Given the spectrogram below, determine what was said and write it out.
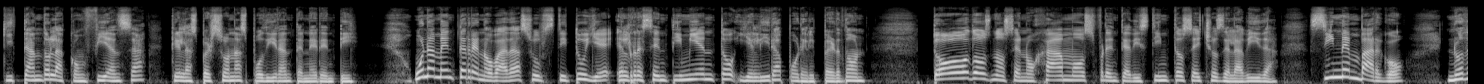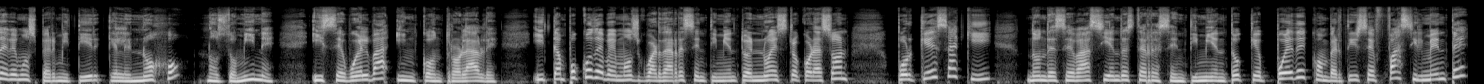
quitando la confianza que las personas pudieran tener en ti. Una mente renovada sustituye el resentimiento y el ira por el perdón. Todos nos enojamos frente a distintos hechos de la vida. Sin embargo, no debemos permitir que el enojo nos domine y se vuelva incontrolable. Y tampoco debemos guardar resentimiento en nuestro corazón, porque es aquí donde se va haciendo este resentimiento que puede convertirse fácilmente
